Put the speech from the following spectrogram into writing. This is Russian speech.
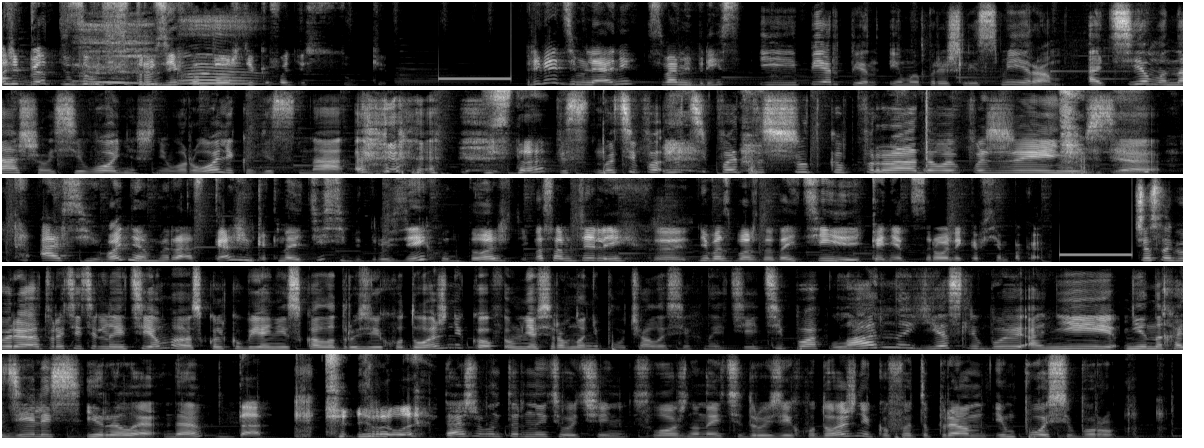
Ребят, не заводите друзей художников, они суки. Привет, земляне! С вами Брис. И Перпин, и мы пришли с миром. А тема нашего сегодняшнего ролика — весна. Весна? Ну, типа, ну, типа, это шутка про «давай поженимся». А сегодня мы расскажем, как найти себе друзей художников. На самом деле их э, невозможно найти. Конец ролика. Всем пока. Честно говоря, отвратительная тема. Сколько бы я ни искала друзей художников, у меня все равно не получалось их найти. Типа, ладно, если бы они не находились ИРЛ, да? Да. ИРЛ. Даже в интернете очень сложно найти друзей художников. Это прям impossible.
